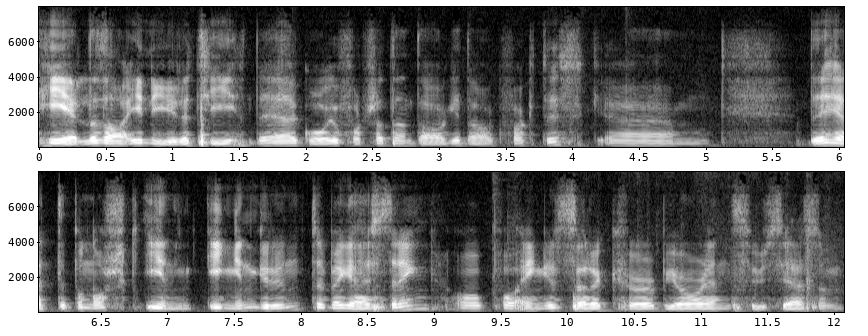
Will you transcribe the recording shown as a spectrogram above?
hele da i nyere tid. Det går jo fortsatt en dag i dag, faktisk. Eh, Det heter på norsk 'Ingen grunn til begeistring', og på engelsk er det 'Curb your enthusiasm'.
